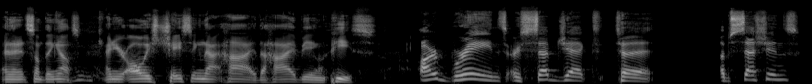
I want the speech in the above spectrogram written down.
and then it's something else, and you're always chasing that high. The high being peace. Our brains are subject to obsessions,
